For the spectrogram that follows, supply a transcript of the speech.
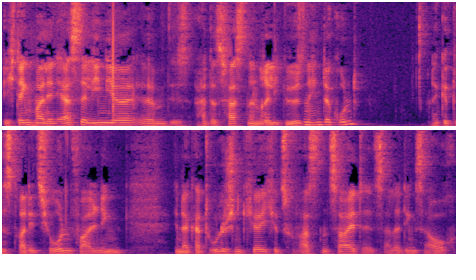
ich denke mal, in erster Linie ähm, ist, hat das Fasten einen religiösen Hintergrund. Da gibt es Traditionen, vor allen Dingen in der katholischen Kirche zur Fastenzeit, jetzt allerdings auch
